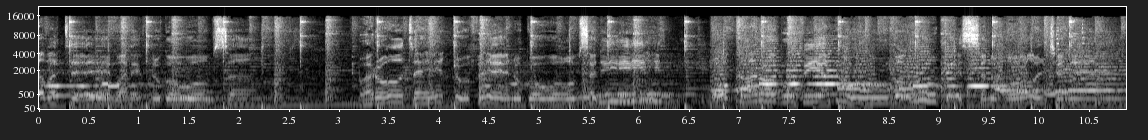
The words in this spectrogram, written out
qabate maaliif nu gowwoomsa baroota hedduuf nu gowwoomsanii bokkaa roobuuf yaaduu ba'uu keessa nu oolchanii.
